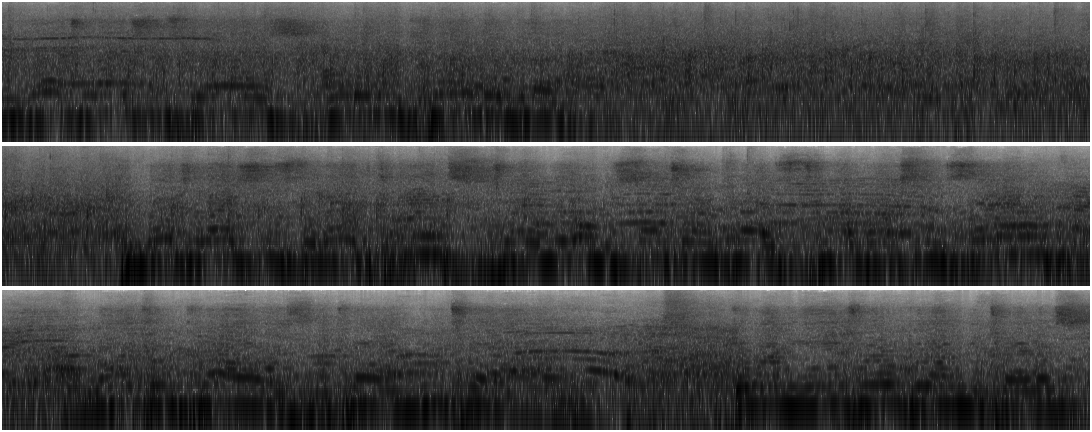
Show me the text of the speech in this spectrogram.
Congratulations, guys! on an incredible day. Congratulations to both Clanks, Joe Hilton, Sunshine Coast, Thai Boxing Center, and Michael Coles, Nicole Mutual. Good on you, Andrew. Good on you, Travis.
